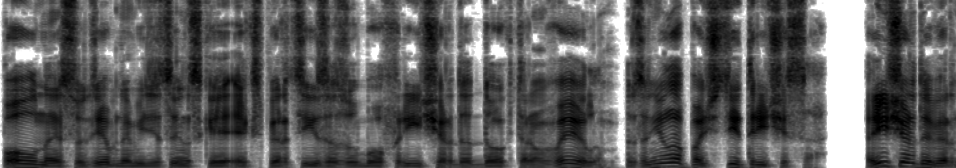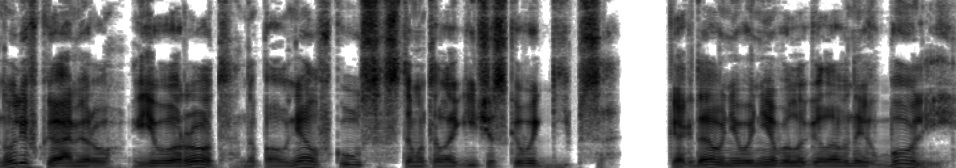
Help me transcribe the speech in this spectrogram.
Полная судебно-медицинская экспертиза зубов Ричарда доктором Вейлом заняла почти три часа. Ричарда вернули в камеру, его рот наполнял вкус стоматологического гипса. Когда у него не было головных болей,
